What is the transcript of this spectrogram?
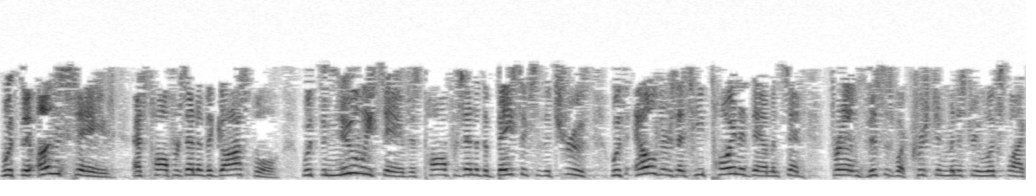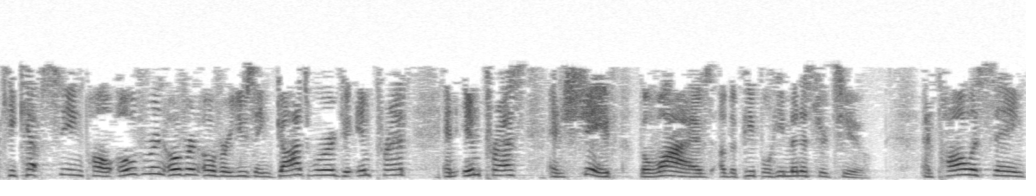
with the unsaved as Paul presented the gospel, with the newly saved as Paul presented the basics of the truth, with elders as he pointed them and said, Friends, this is what Christian ministry looks like. He kept seeing Paul over and over and over using God's word to imprint and impress and shape the lives of the people he ministered to. And Paul is saying,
